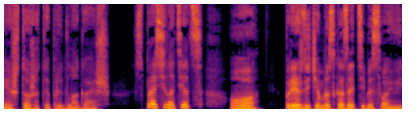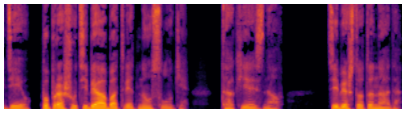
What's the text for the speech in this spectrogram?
«И что же ты предлагаешь?» — спросил отец. «О, прежде чем рассказать тебе свою идею, попрошу тебя об ответной услуге». «Так я и знал. Тебе что-то надо»,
